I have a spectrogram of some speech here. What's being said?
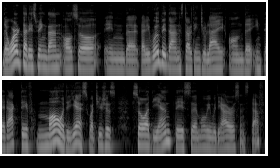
the work that is being done also in the that it will be done starting July on the interactive mode. Yes, what you just saw at the end, this uh, moving with the arrows and stuff,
